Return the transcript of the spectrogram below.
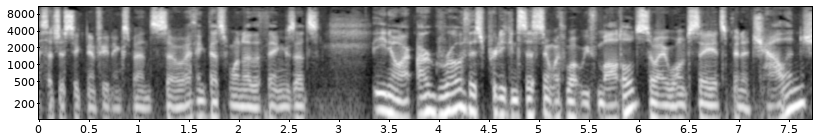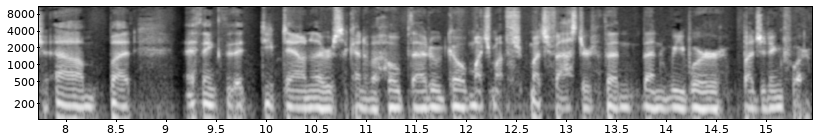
such a significant expense. So i think that's one of the things that's you know our, our growth is pretty consistent with what we've modeled so i won't say it's been a challenge. Um, but I think that deep down there was kind of a hope that it would go much much much faster than than we were budgeting for.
